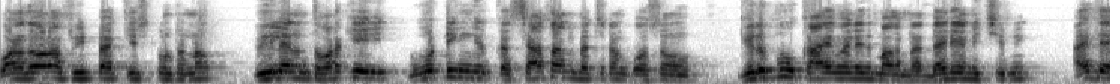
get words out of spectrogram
వాళ్ళ ద్వారా ఫీడ్బ్యాక్ తీసుకుంటున్నాం. వీలైనంత వరకు ఓటింగ్ యొక్క శాతాన్ని పెంచడం కోసం గెలుపు ఖాయం అనేది మాకు ధైర్యాన్ని ఇచ్చింది. అయితే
